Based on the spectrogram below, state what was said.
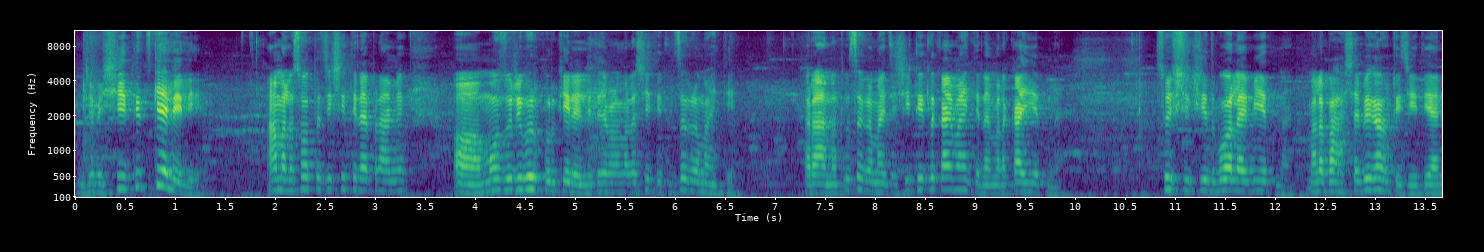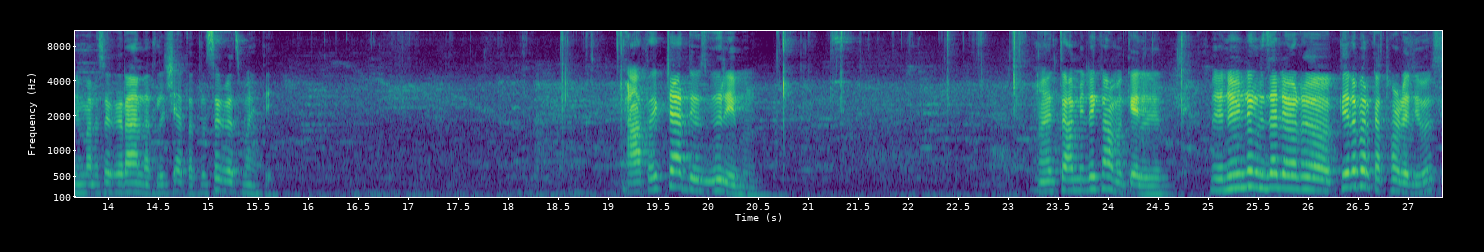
म्हणजे मी शेतीच केलेली. आहे आम्हाला स्वतःची शेती नाही पण आम्ही मजुरी भरपूर केलेली. त्याच्यामुळे मला शेतीतलं सगळं माहिती आहे. रानातलं सगळं माहिती आहे. शेतीतलं काय माहिती नाही मला काही येत नाही. सुशिक्षित बोलाय बी येत नाही. मला भाषा बी गावठीची येते आणि मला सगळं रानातलं शेतातलं सगळंच माहिती आहे. आता एक चार दिवस घरी आहे म्हणून. आणि तर आम्ही लई कामं केलेले म्हणजे नवीन लग्न झाल्यावर केलं बरं का थोड्या दिवस?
